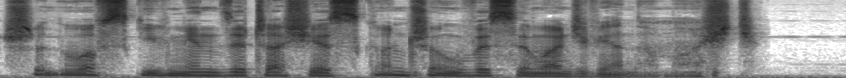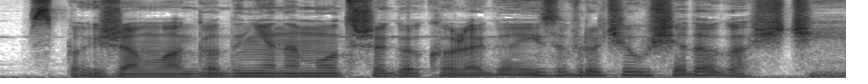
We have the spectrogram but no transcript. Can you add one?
Szydłowski w międzyczasie skończył wysyłać wiadomość. Spojrzał łagodnie na młodszego kolegę i zwrócił się do gości.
